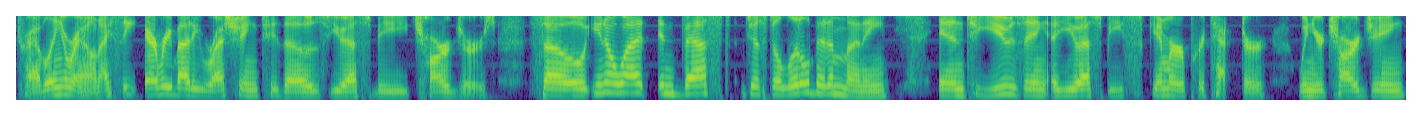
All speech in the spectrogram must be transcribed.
traveling around, I see everybody rushing to those USB chargers. So, you know what? Invest just a little bit of money into using a USB skimmer protector when you're charging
